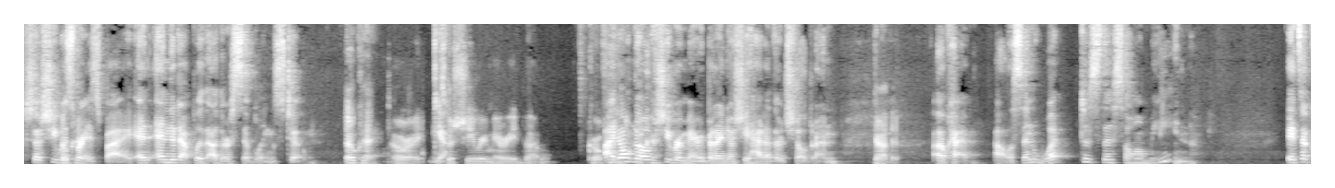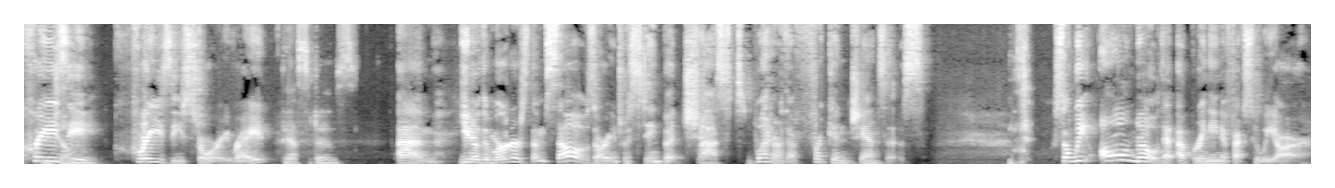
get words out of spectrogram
so she was Okay. raised by and ended up with other siblings too. Okay. All right. Yeah. So she remarried that girlfriend. I don't know Okay. if she remarried, but I know she had other children. Got it. Okay, Alison, what does this all mean? It's a crazy, crazy story, right? Yes, it is. Um, you know, the murders themselves are interesting, but just what are the frickin' chances? So we all know that upbringing affects who we are.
